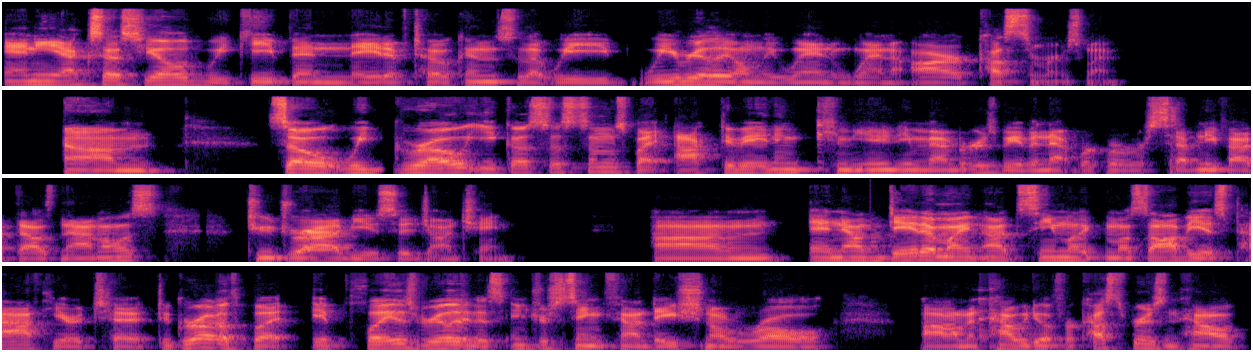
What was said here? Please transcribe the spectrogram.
Any excess yield we keep in native tokens so that we we really only win when our customers win. Um, so we grow ecosystems by activating community members. We have a network of over 75,000 analysts to drive usage on chain. Um, and now data might not seem like the most obvious path here to, to growth, but it plays really this interesting foundational role um, and how we do it for customers and how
